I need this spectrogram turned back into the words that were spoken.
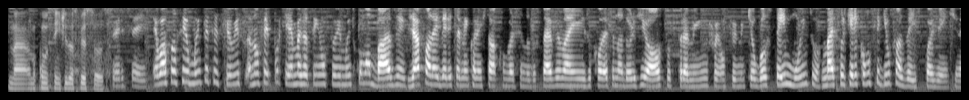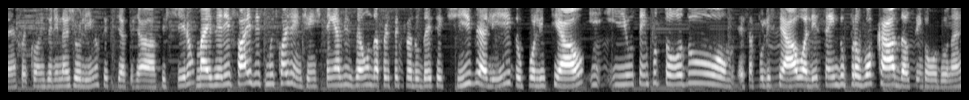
na, no consciente das pessoas. Perfeito. Eu associo muito esses filmes, eu não sei porquê, mas eu tenho um filme muito como base. Já falei dele também quando a gente tava conversando do Seven, mas O Colecionador de Ossos, para mim, foi um filme que eu gostei muito, mas porque ele conseguiu fazer isso com a gente, né? Foi com a Angelina Jolie, não sei se já, já assistiram, mas ele faz isso muito com a gente. A gente tem a visão da perspectiva do detetive ali, do policial, e, e o tempo todo essa policial ali sendo provocada o tempo todo, né?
